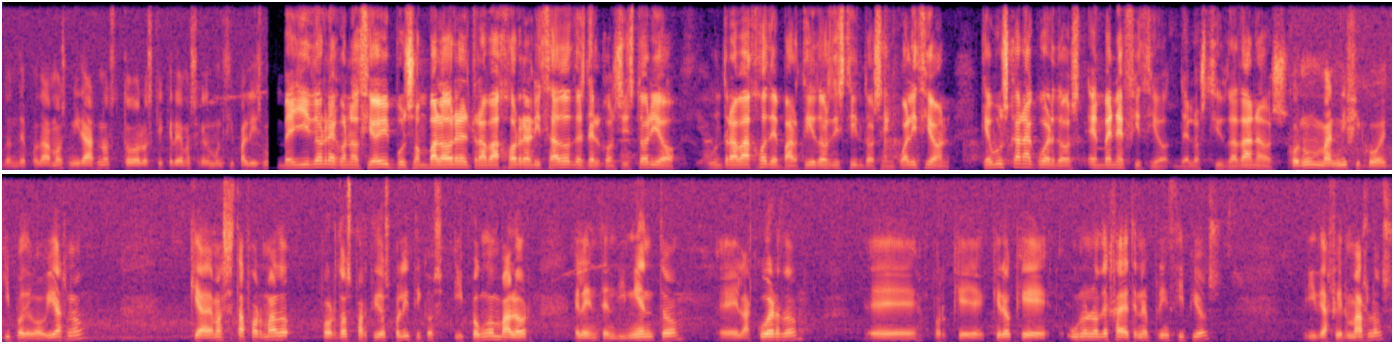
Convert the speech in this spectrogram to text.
donde podamos mirarnos todos los que creemos en el municipalismo. Bellido reconoció y puso en valor el trabajo realizado desde el consistorio, un trabajo de partidos distintos en coalición que buscan acuerdos en beneficio de los ciudadanos. Con un magnífico equipo de gobierno que además está formado por dos partidos políticos y pongo en valor el entendimiento, el acuerdo, eh, porque creo que uno no deja de tener principios y de afirmarlos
